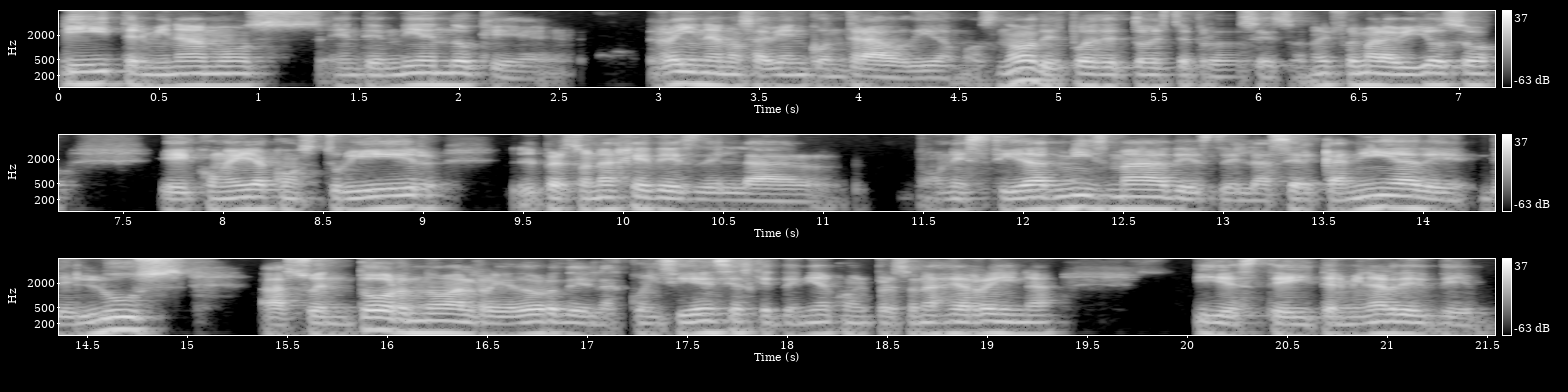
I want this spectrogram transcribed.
y terminamos entendiendo que Reina nos había encontrado, digamos, ¿no? Después de todo este proceso, ¿no? Y fue maravilloso eh, con ella construir el personaje desde la honestidad misma, desde la cercanía de, luz a su entorno, alrededor de las coincidencias que tenía con el personaje de Reina, y, este, y terminar de,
